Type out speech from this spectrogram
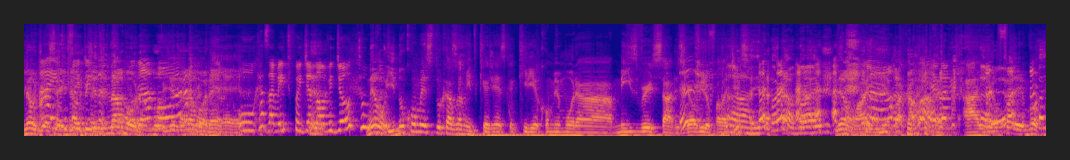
Não, dia Ah, 7 isso foi o pedido dia- de namoro. o namoro. Pedido de namoro, é. O casamento foi dia 9 de outubro. Não, e no começo do casamento que a Jéssica queria comemorar mês-versário, vocês já ouviram falar disso? Ah, ia pra acabar. Não, aí ia pra acabar, É né? Aí eu falei, pô, Tá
